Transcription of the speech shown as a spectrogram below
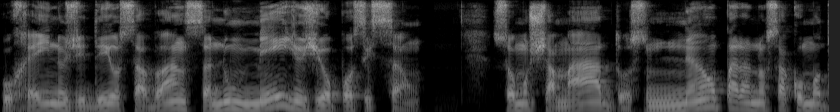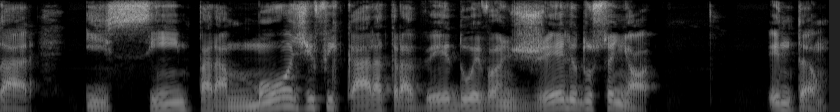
O reino de Deus avança no meio de oposição. Somos chamados não para nos acomodar, e sim para modificar através do Evangelho do Senhor. Então,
